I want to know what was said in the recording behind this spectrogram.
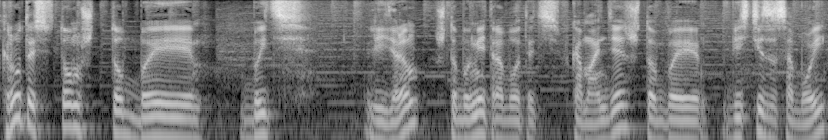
крутость в том, чтобы быть лидером, чтобы уметь работать в команде, чтобы вести за собой,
